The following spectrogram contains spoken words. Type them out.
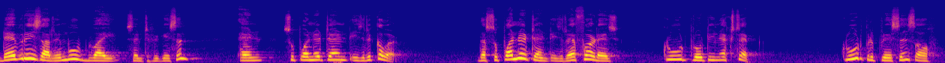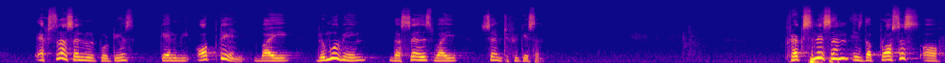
Debris are removed by centrifugation and supernatant is recovered. The supernatant is referred as crude protein extract. Crude preparations of extracellular proteins can be obtained by removing the cells by centrifugation. Fractionation is the process of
